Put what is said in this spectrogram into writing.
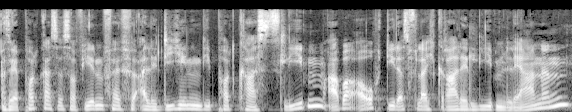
Also der Podcast ist auf jeden Fall für alle diejenigen, die Podcasts lieben, aber auch die das vielleicht gerade lieben lernen.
